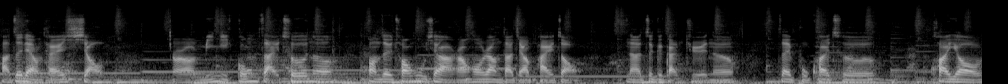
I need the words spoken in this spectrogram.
把这两台小呃迷你公仔车呢放在窗户下，然后让大家拍照。那这个感觉呢，在普快车快要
